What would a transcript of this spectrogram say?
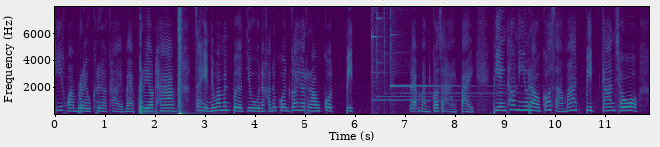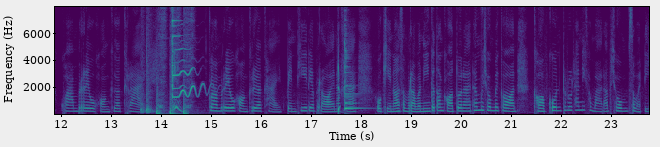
ที่ความเร็วเครือข่ายแบบเรียลไทม์จะเห็นได้ว่ามันเปิดอยู่นะคะ ทุกคนก็ให้เรากดปิด และมันก็จะหายไป เพียงเท่านี้เราก็สามารถปิดการโชว์ ความเร็วของเครือข่ายความเร็วของเครือข่ายเป็นที่เรียบร้อยนะคะ โอเคเนาะสำหรับวันนี้ก็ต้องขอตัวลาท่านผู้ชมไปก่อน ขอบคุณทุกท่านที่เข้ามารับชม สวัสดี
